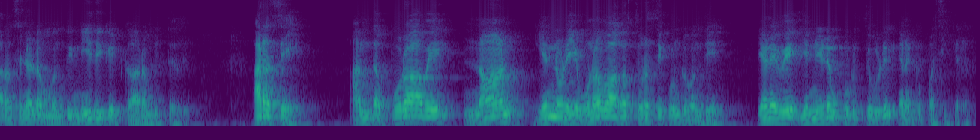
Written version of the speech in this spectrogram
அரசனிடம் வந்து நீதி கேட்க ஆரம்பித்தது. அரசே அந்த புறாவை நான் என்னுடைய உணவாக துரத்தி கொண்டு வந்தேன். எனவே என்னிடம் கொடுத்து விடு எனக்கு பசிக்கிறது.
